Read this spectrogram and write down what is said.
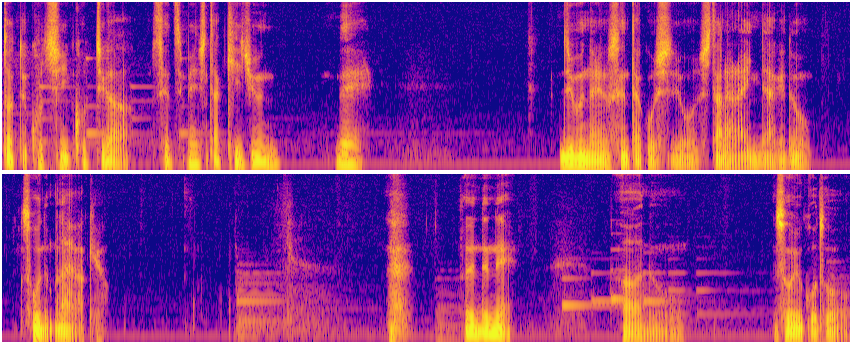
だってこっちこっちが説明した基準で自分なりの選択をしたらないんだけどそうでもないわけよ。それでねあのそういうことを、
